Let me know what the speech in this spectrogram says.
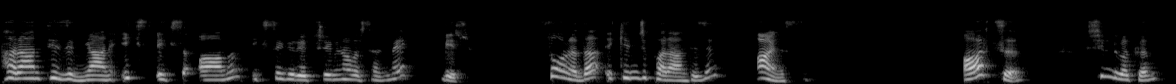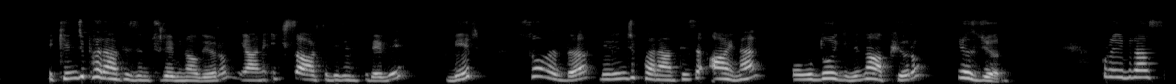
parantezin yani x eksi a'nın x'e göre türevini alırsak ne? 1. Sonra da ikinci parantezin aynısı. Artı, şimdi bakın ikinci parantezin türevini alıyorum. Yani x artı 1'in türevi 1. Sonra da birinci parantezi aynen olduğu gibi ne yapıyorum? Yazıyorum. Burayı biraz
